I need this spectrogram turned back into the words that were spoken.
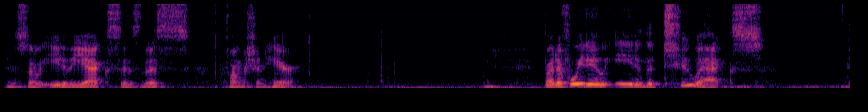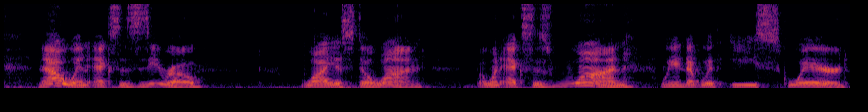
And so e to the x is this function here. But if we do e to the 2x, now when x is 0, y is still 1. But when x is 1, we end up with e squared.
